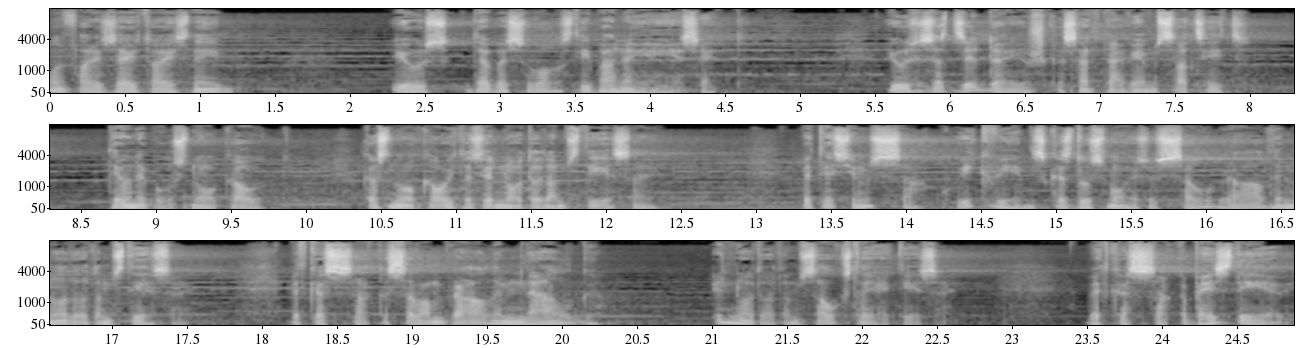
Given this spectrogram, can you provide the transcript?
un farizēju taisnību, jūs debesu valstībā neiesiet. Jūs esat dzirdējuši, ka sentēviem sacīts: Tev nebūs nokaut, kas nokauj, tas ir nododams tiesai. Bet es jums saku, ik viens, kas dusmojas uz savu brāli, ir nododams tiesai bet kas saka savam brālim nelga, ir nododams augstajai tiesai, bet kas saka bezdievi,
